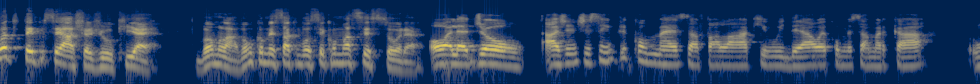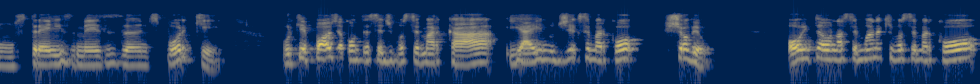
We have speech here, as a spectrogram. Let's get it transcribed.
Quanto tempo você acha, Ju, que é? Vamos lá, vamos começar com você como assessora. Olha, John, a gente sempre começa a falar que o ideal é começar a marcar uns três meses antes. Por quê? Porque pode acontecer de você marcar e aí no dia que você marcou, choveu. Ou então, na semana que você marcou,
